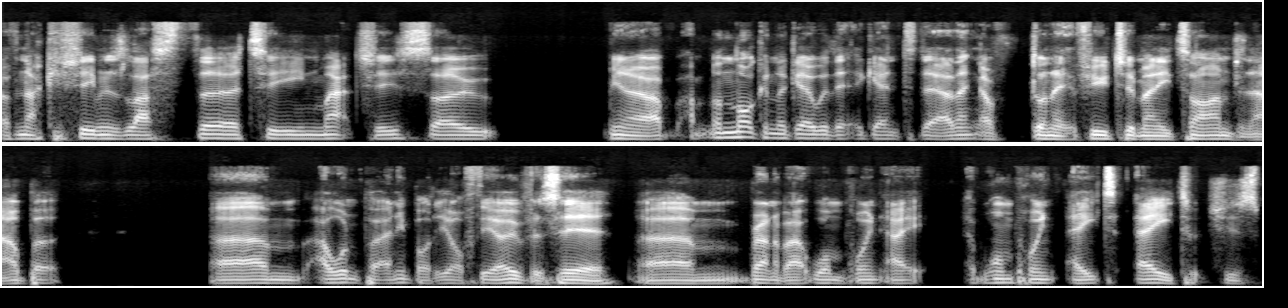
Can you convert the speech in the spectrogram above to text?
of Nakashima's last 13 matches. So, you know, I'm not going to go with it again today. I think I've done it a few too many times now, but um, I wouldn't put anybody off the overs here. Um, around about 1.8, 1.88, which is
